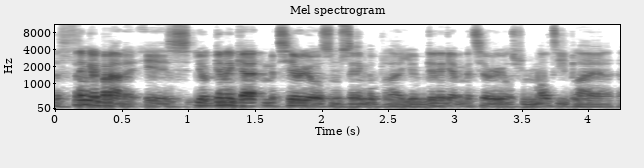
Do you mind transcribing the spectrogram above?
The thing about it is you're going to get materials from single player, you're going to get materials from multiplayer.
